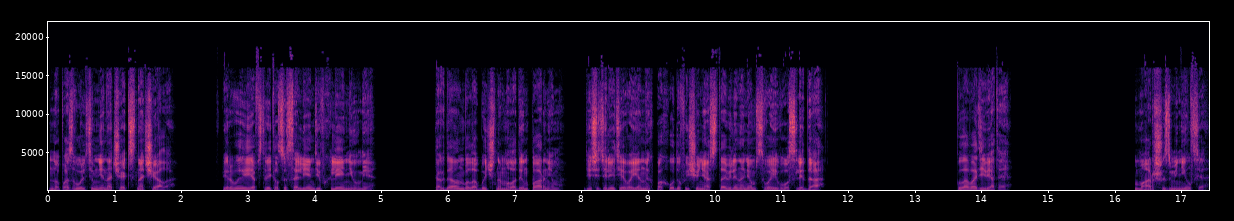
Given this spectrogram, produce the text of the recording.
Но позвольте мне начать сначала. Впервые я встретился с Оленди в Хлениуме. Тогда он был обычным молодым парнем. Десятилетия военных походов еще не оставили на нем своего следа. Глава 9. Марш изменился.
